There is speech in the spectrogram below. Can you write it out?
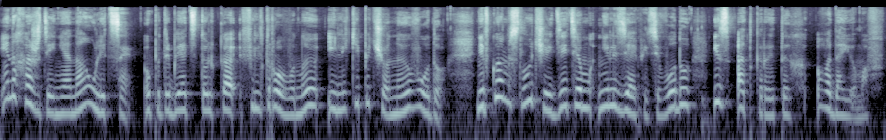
и нахождения на улице, употреблять только фильтрованную или кипяченую воду. Ни в коем случае детям нельзя пить воду из открытых водоемов.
